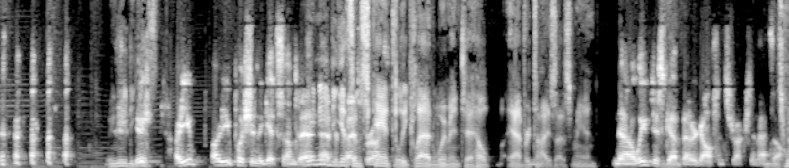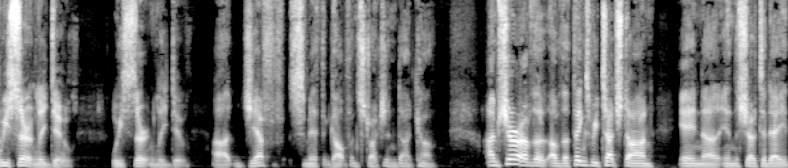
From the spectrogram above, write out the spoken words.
we need to get Are you are you pushing to get some to we need to get some advertise for us? scantily clad women to help advertise us, man. No, we've just got better golf instruction. That's all. We certainly do. We certainly do. Uh, Jeff Smith, golfinstruction.com. I'm sure of the of the things we touched on in uh, in the show today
